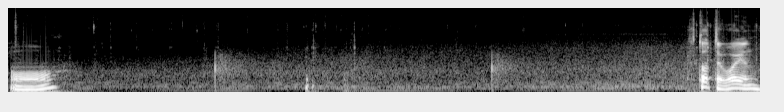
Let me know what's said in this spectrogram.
О. Хто ти воїн?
